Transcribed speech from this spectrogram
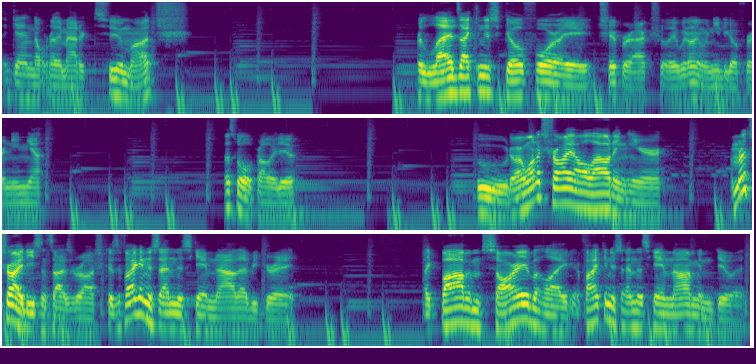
Again, don't really matter too much. For leads, I can just go for a chipper, actually. We don't even need to go for a Nina. That's what we'll probably do. Ooh, do I want to try all outing here? I'm to try a decent sized rush, because if I can just end this game now, that'd be great. Like, Bob, I'm sorry, but, like, if I can just end this game now, I'm to do it.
